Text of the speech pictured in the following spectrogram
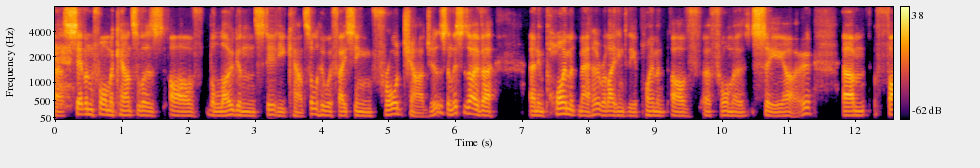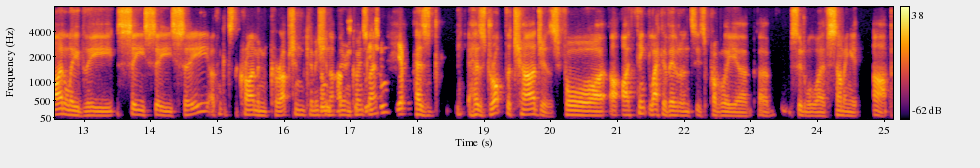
uh, seven former councillors of the Logan City Council who were facing fraud charges. And this is over an employment matter relating to the appointment of a former CEO. Um, finally, the CCC, I think it's the Crime and Corruption Commission up there in Queensland, yep. has has dropped the charges for. I think lack of evidence is probably a, a suitable way of summing it up.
